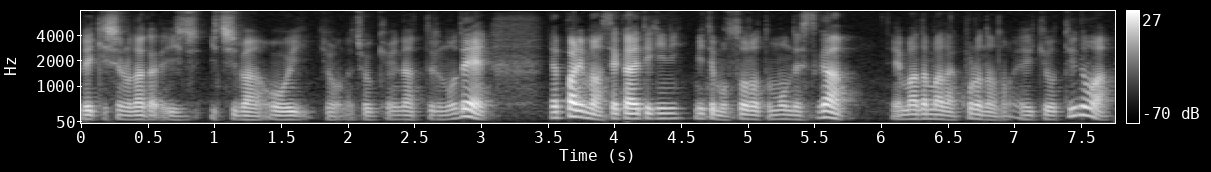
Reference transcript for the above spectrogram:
歴史の中で一番多いような状況になっているのでやっぱりまあ世界的に見てもそうだと思うんですがまだまだコロナの影響っていうのは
